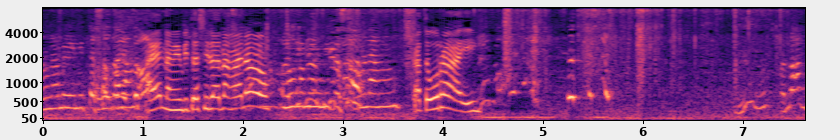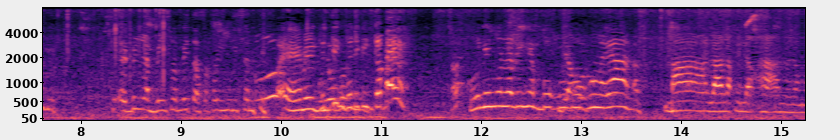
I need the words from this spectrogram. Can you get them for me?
Nung namimitas ako ng... Ayan, namimita sila ng ano, Nung namimitas ako ng... katuray. Ano? Si Evelyn ang bisa mitas. Ako hindi sa mitas. Eh, may guting-guting ka pa eh. Kunin mo na rin yung buko-buko na yan. Malalaki lang ha, ano lang.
